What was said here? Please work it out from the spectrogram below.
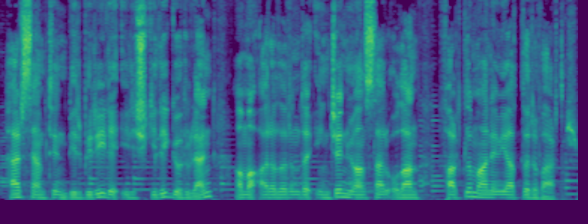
Her semtin birbiriyle ilişkili görülen ama aralarında ince nüanslar olan farklı maneviyatları vardır.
